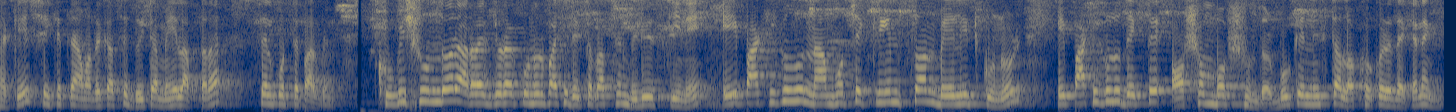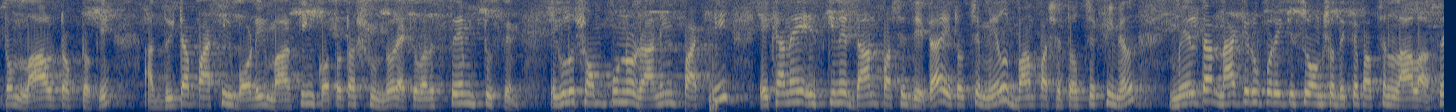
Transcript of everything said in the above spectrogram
থাকে, সেক্ষেত্রে আমাদের কাছে দুইটা মেল আপনারা সেল করতে পারবেন। খুবই সুন্দর আরও একজোড়া কুনুর পাখি দেখতে পাচ্ছেন ভিডিও স্ক্রিনে। এই পাখিগুলোর নাম হচ্ছে ক্রিমসন বেলিট কুনুর। এই পাখিগুলো দেখতে অসম্ভব সুন্দর। বুকের নিচটা লক্ষ্য করে দেখেন, একদম লাল টকটকে। আর দুইটা পাখির বডির মার্কিং কতটা সুন্দর, একেবারে সেম টু সেম এগুলো সম্পূর্ণ রানিং পাখি। এখানে স্কিনের ডান পাশে যেটা, এটা হচ্ছে মেল বাম পাশেটা হচ্ছে ফিমেল মেলটা নাকের উপরে কিছু অংশ দেখতে পাচ্ছেন, লাল আছে,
